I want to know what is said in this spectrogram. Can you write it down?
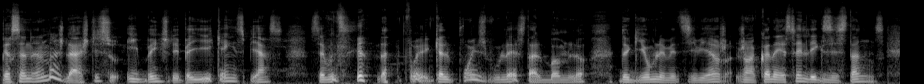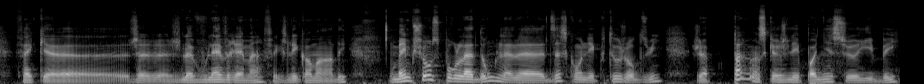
Personnellement, je l'ai acheté sur eBay, je l'ai payé 15$. Ça vous dire à quel point je voulais cet album-là de Guillaume le Métier Vierge. J'en connaissais l'existence. Fait que euh, je, le voulais vraiment. Fait que je l'ai commandé. Même chose pour l'ado, le, le disque qu'on écoutait aujourd'hui. Je pense que je l'ai pogné sur eBay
